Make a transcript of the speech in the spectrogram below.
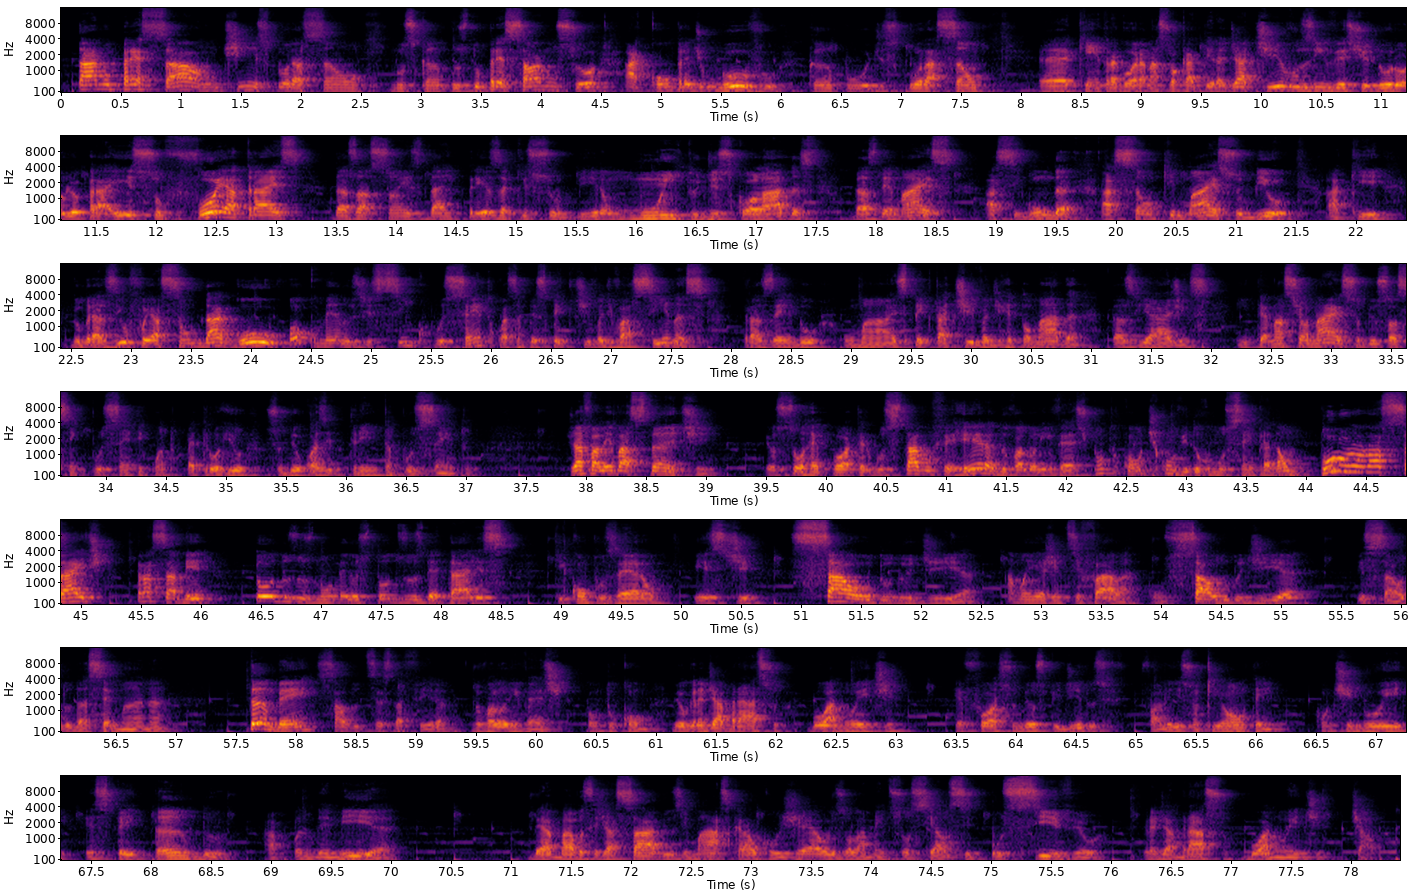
está no pré-sal, não tinha exploração nos campos do pré-sal, anunciou a compra de um novo campo de exploração é, que entra agora na sua carteira de ativos. O investidor olhou para isso, foi atrás das ações da empresa que subiram muito descoladas das demais a segunda ação que mais subiu aqui no Brasil foi a ação da Gol, pouco menos de 5%, com essa perspectiva de vacinas, trazendo uma expectativa de retomada das viagens internacionais, subiu só 5%, enquanto o PetroRio subiu quase 30%. Já falei bastante Eu sou o repórter Gustavo Ferreira do valorinvest.com. Te convido, como sempre, a dar um pulo no nosso site para saber todos os números, todos os detalhes que compuseram este saldo do dia. Amanhã a gente se fala com saldo do dia e saldo da semana. Também saldo de sexta-feira no valorinvest.com. Meu grande abraço, boa noite. Reforço meus pedidos, falei isso aqui ontem. Continue respeitando a pandemia. Beabá, você já sabe, use máscara, álcool gel, isolamento social se possível. Grande abraço, boa noite, tchau.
